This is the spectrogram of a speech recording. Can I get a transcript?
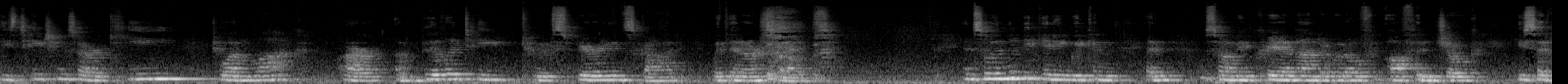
These teachings are a key to unlock our ability to experience God within ourselves. And so in the beginning, we can, and Swami Kriyananda would often joke, he said,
